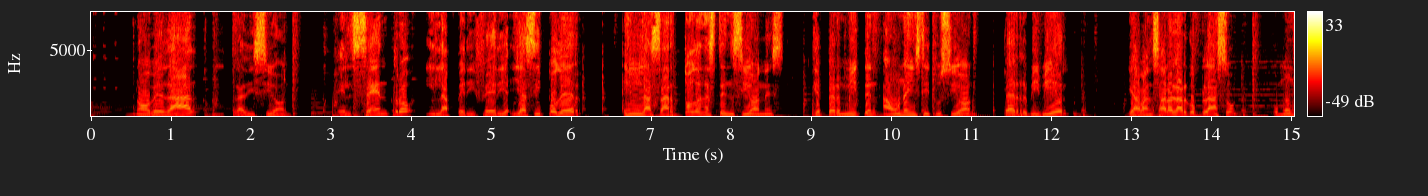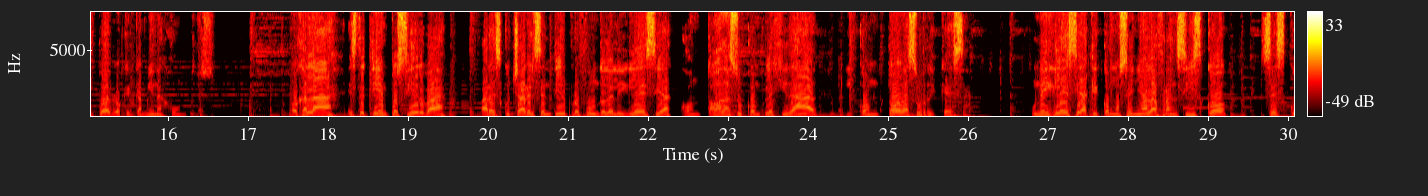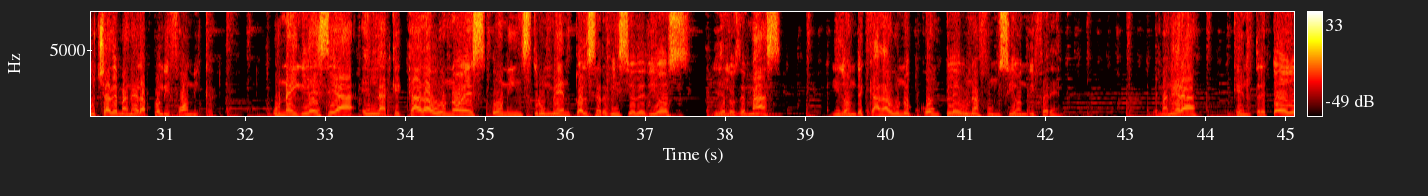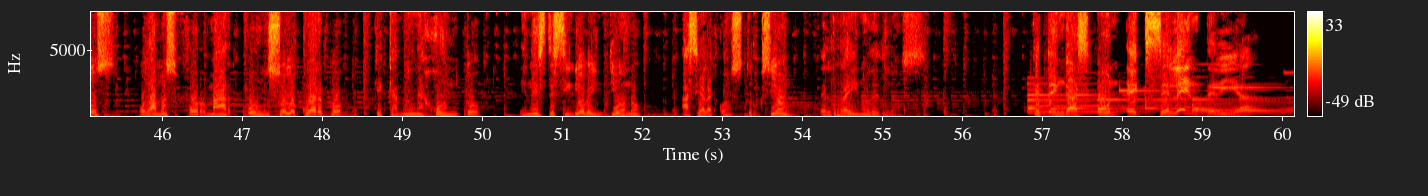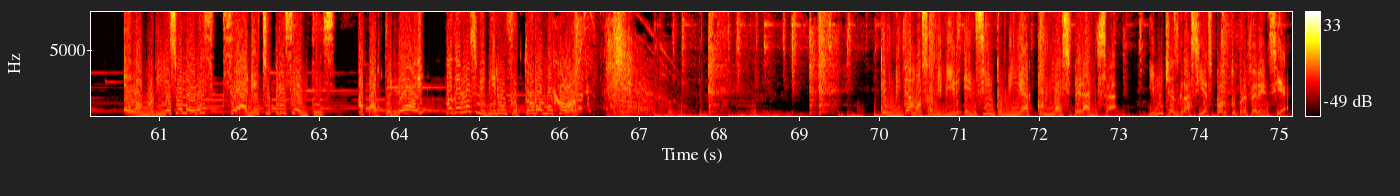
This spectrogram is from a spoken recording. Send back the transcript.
novedad y tradición, el centro y la periferia, y así poder enlazar todas las tensiones que permiten a una institución pervivir y avanzar a largo plazo como un pueblo que camina juntos. Ojalá este tiempo sirva para escuchar el sentir profundo de la iglesia con toda su complejidad y con toda su riqueza. Una iglesia que, como señala Francisco, se escucha de manera polifónica. Una iglesia en la que cada uno es un instrumento al servicio de Dios y de los demás y donde cada uno cumple una función diferente. De manera que entre todos podamos formar un solo cuerpo que camina junto en este siglo XXI hacia la construcción del reino de Dios. Que tengas un excelente día. El amor y los valores se han hecho presentes. A partir de hoy, podemos vivir un futuro mejor. Te invitamos a vivir en sintonía con la esperanza y muchas gracias por tu preferencia.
